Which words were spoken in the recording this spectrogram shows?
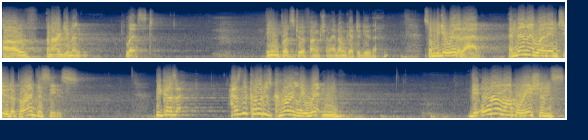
of an argument list. The inputs to a function. I don't get to do that. So I'm going to get rid of that. And then I run into the parentheses. Because as the code is currently written, the order of operations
